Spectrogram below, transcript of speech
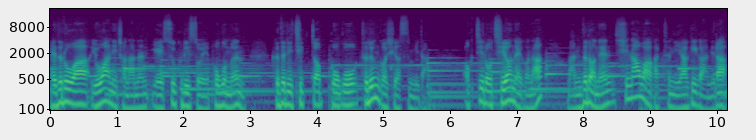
베드로와 요한이 전하는 예수 그리스도의 복음은 그들이 직접 보고 들은 것이었습니다. 억지로 지어내거나 만들어낸 신화와 같은 이야기가 아니라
